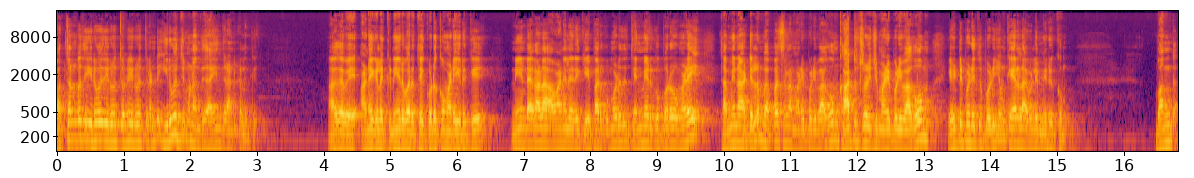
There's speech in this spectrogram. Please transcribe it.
பத்தொன்பது இருபது இருபத்தொன்று இருபத்தி ரெண்டு இருபத்தி மூணாம் தேதி ஐந்து நாட்களுக்கு. ஆகவே அணைகளுக்கு நீர்வரத்தை கொடுக்கும் மழை இருக்குது நீண்டகால வானிலை அறிக்கையை பார்க்கும் பொழுது தென்மேற்கு பருவமழை தமிழ்நாட்டிலும் வெப்பசல மழைப்பொழிவாகவும் காற்று சுழற்சி மழைப்பொழிவாகவும் எட்டுப்பிடித்து பொழியும் கேரளாவிலும் இருக்கும். வங்க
